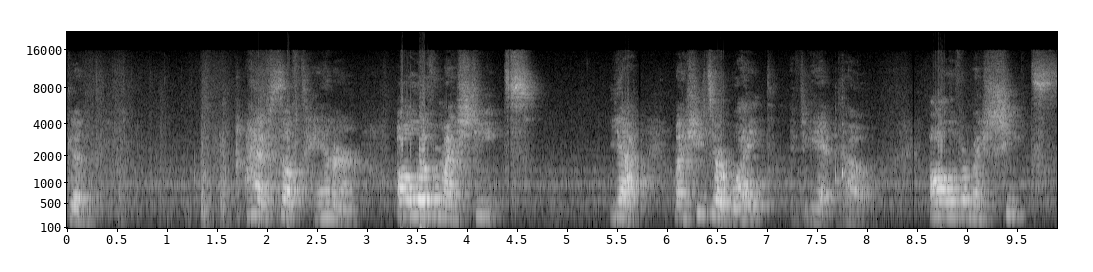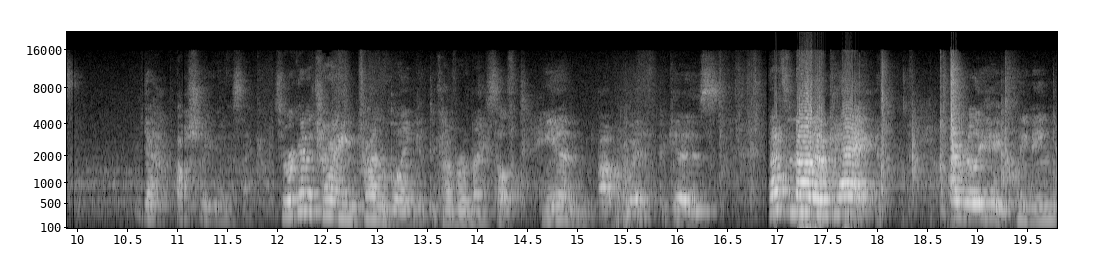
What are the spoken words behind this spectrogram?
Good. I have self-tanner all over my sheets. Yeah, my sheets are white, if you can't tell. All over my sheets. Yeah, I'll show you in a second. So we're to try and find a blanket to cover my self-tan up with because that's not okay. I really hate cleaning.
